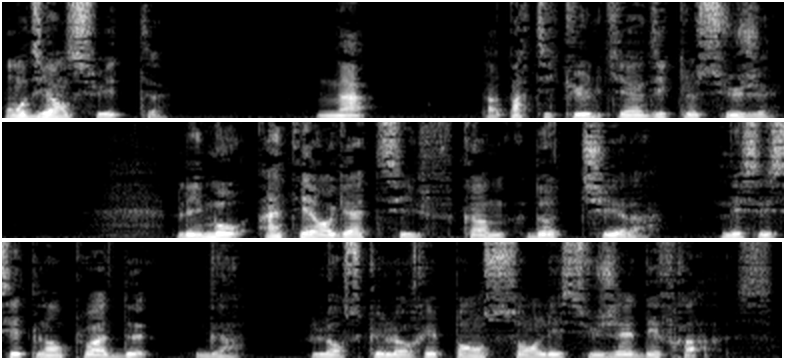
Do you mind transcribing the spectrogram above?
On dit ensuite na, la particule qui indique le sujet. Les mots interrogatifs comme dochira nécessitent l'emploi de ga lorsque leurs réponses sont les sujets des phrases.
